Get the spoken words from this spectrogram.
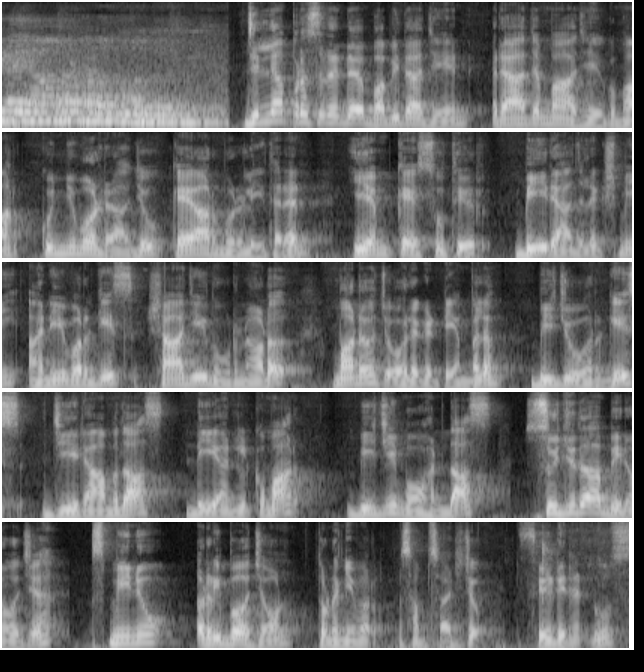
യാത്ര ജില്ലാ president Babitha Jayan Rajamma Ajayakumar Kunjumol Raju K R Muraleedharan M K Sudheer B Rajalakshmi Ani Varghese Shaji Noornad Manoj Olakettiyambalam Biju Varghese G Ramadas D Anilkumar Biji Mohandas Sujitha Binoj Sminu Ribo John തുടങ്ങിയവർ സംസാരിച്ചു. C D net news.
